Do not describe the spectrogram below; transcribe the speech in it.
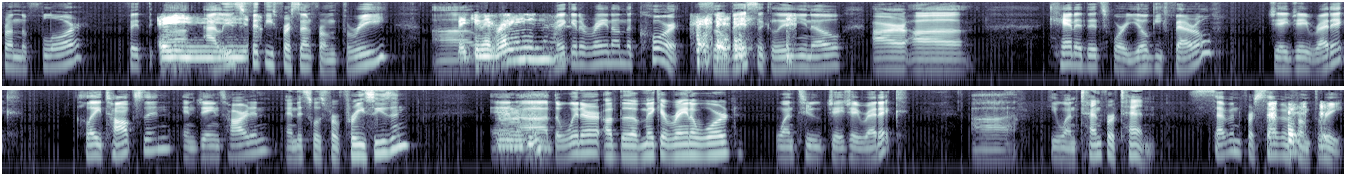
from the floor, 50, uh, at least 50% from three. Uh, Making it rain. making it rain on the court. So basically, you know, our uh, candidates were Yogi Ferrell, JJ Redick, Klay Thompson, and James Harden, and this was for preseason. And uh, the winner of the Make It Rain award went to JJ Redick. Uh, he won 10 for 10, 7 for 7 from 3.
